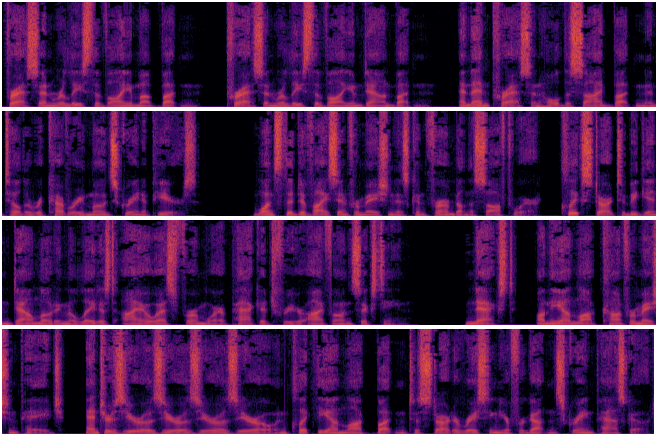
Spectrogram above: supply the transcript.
Press and release the volume up button, press and release the volume down button, and then press and hold the side button until the recovery mode screen appears. Once the device information is confirmed on the software, Click Start to begin downloading the latest iOS firmware package for your iPhone 16. Next, on the Unlock confirmation page, enter 0000 and click the Unlock button to start erasing your forgotten screen passcode.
